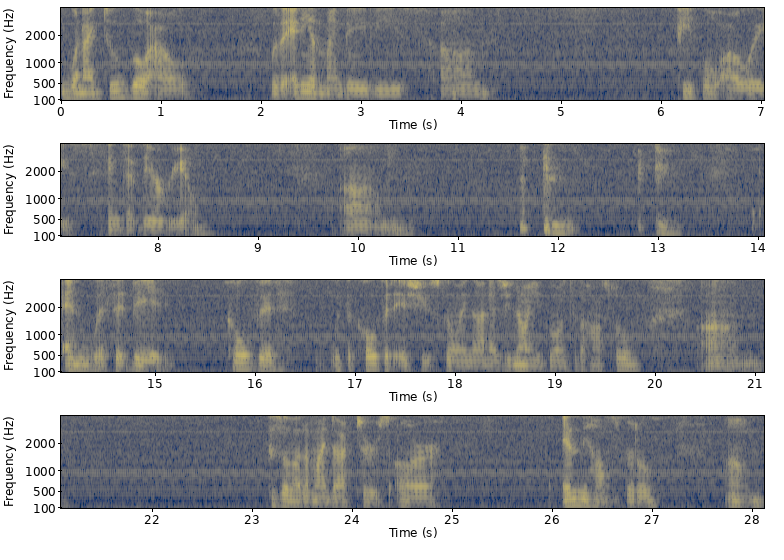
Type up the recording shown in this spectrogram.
when I do go out with any of my babies, um, people always think that they're real. Um, and with it being COVID, with the COVID issues going on, as you know, you go into the hospital, um, because a lot of my doctors are in the hospital um,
